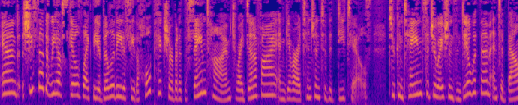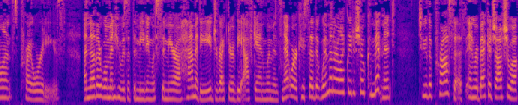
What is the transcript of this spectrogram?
And she said that we have skills like the ability to see the whole picture, but at the same time to identify and give our attention to the details, to contain situations and deal with them, and to balance priorities. Another woman who was at the meeting was Samira Hamidi, director of the Afghan Women's Network, who said that women are likely to show commitment to the process. And Rebecca Joshua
